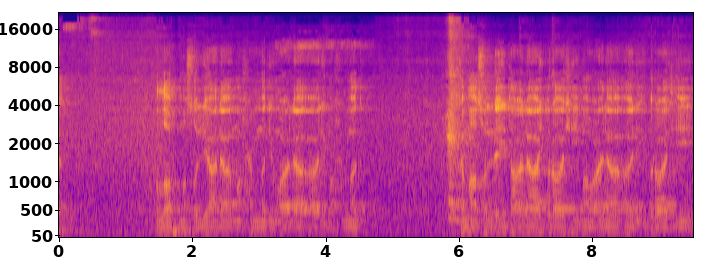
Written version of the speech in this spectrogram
له اللهم صل على محمد وعلى آل محمد كما صليت على إبراهيم وعلى آل إبراهيم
